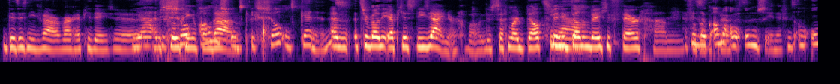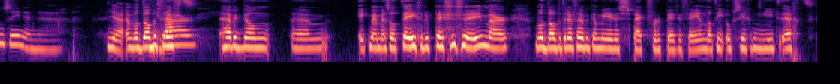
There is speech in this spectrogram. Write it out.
dit is niet waar, waar heb je deze ja, het is zo, beschuldigingen vandaan? ont- is zo ontkennend. En terwijl die appjes, die zijn er gewoon. Dus zeg maar, dat vind Ja. ik dan een beetje ver gaan. Hij vindt het ook allemaal, onzin. Hij vindt het allemaal onzin en... eh, Ja, en wat dat betreft waar. heb ik dan... ehm, ik ben best wel tegen de PVV, maar wat dat betreft heb ik dan meer respect voor de PVV, omdat die op zich niet echt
